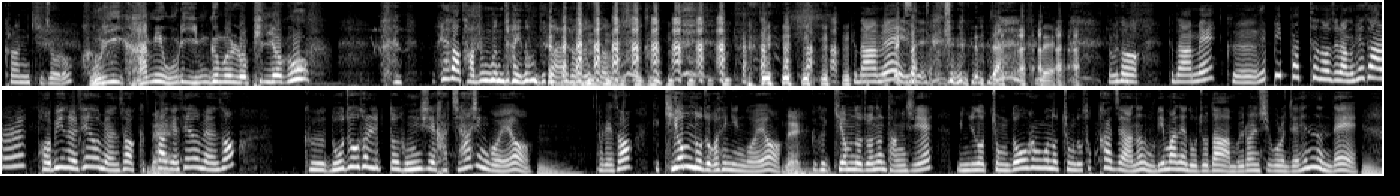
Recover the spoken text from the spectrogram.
그런 기조로 우리 감히 우리 임금을 높이려고 회사 다 죽는다 이놈들아 이러면서 그 다음에 이제 네. 그래서 그 다음에 그 해피 파트너즈라는 회사를 법인을 세우면서 급하게 네. 세우면서 그 노조 설립도 동시에 같이 하신 거예요. 음. 그래서 그 기업 노조가 생긴 거예요. 네. 그 기업 노조는 당시에 민주노총도 한국노총도 속하지 않은 우리만의 노조다 뭐 이런 식으로 이제 했는데 음.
